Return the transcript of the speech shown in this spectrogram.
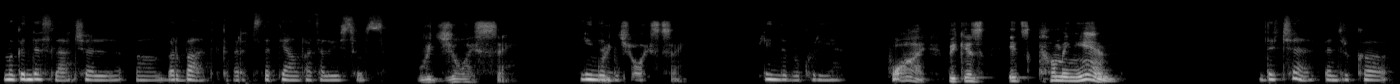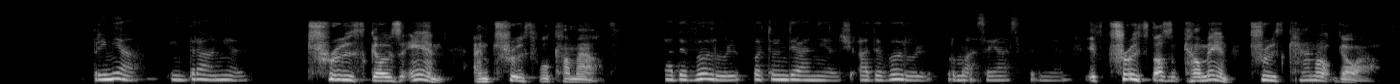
Mă gândesc la acel uh, bărbat care stătea în fața lui Isus, rejoicing, plin de, bu- rejoicing. plin de bucurie. Why? Because it's coming in. De ce? Pentru că primea, intra în el. Truth goes in and truth will come out. Adevărul pătrundea în el și adevărul urma să iasă din el. If truth doesn't come in, truth cannot go out.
